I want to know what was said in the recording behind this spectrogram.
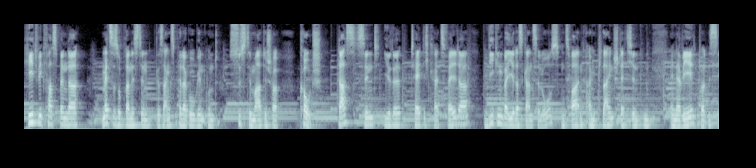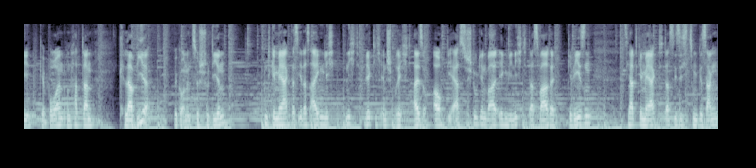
Hedwig Fassbender, Mezzosopranistin, Gesangspädagogin und systematischer Coach. Das sind ihre Tätigkeitsfelder. Wie ging bei ihr das Ganze los? Und zwar in einem kleinen Städtchen in NRW. Dort ist sie geboren und hat dann Klavier begonnen zu studieren und gemerkt, dass ihr das eigentlich nicht wirklich entspricht. Also auch die erste Studienwahl irgendwie nicht das wahre gewesen. Sie hat gemerkt, dass sie sich zum Gesang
